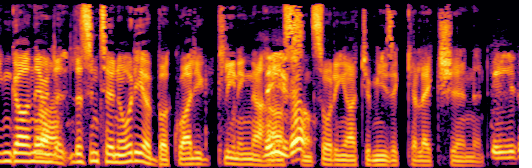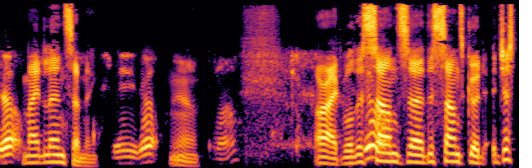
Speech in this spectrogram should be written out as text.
You can go on there and Right. li- listen to an audiobook while you're cleaning the There house and sorting out your music collection, and There you go. you might learn something. There you go. Yeah. All right. Well, this Yeah. sounds uh, this sounds good. Just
